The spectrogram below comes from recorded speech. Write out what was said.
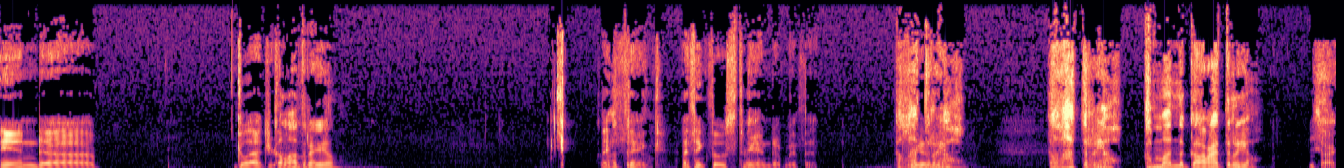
and uh, Galadriel. Galadriel. I Galadriel. think. I think those three end up with it. Galadriel. Galadriel. Come on, the Galadriel. Sorry.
